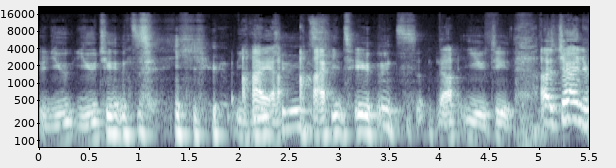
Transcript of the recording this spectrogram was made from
You, YouTunes? I- iTunes, not YouTube. I was trying to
